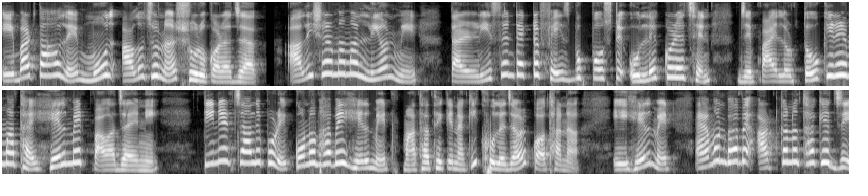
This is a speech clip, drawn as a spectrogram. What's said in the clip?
এবার তাহলে মূল আলোচনা শুরু করা যাক। আলিশার মামা লিওন মির তার রিসেন্ট একটা ফেসবুক পোস্টে উল্লেখ করেছেন যে, পাইলট তৌকিরের মাথায় হেলমেট পাওয়া যায়নি। টিনের চালে পড়ে কোনোভাবেই হেলমেট মাথা থেকে নাকি খুলে যাওয়ার কথা না। এই হেলমেট এমনভাবে আটকানো থাকে যে,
